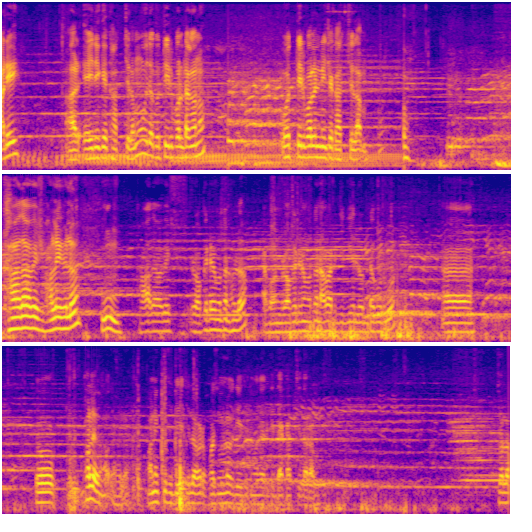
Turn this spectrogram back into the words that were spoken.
গাড়ি আর এইদিকে খাচ্ছিলাম। ওই দেখো তিরপল টাঙানো। ওর তিরপলের নিচে খাচ্ছিলাম। খাওয়া দাওয়া বেশ ভালোই হলো। হুম। খাওয়া দাওয়া বেশ রকেটের মতন হলো। এখন রকেটের মতন আবার গিয়ে লোডটা করব। তো ভালো খাওয়া দাওয়া হলো। অনেক কিছু দিয়েছিল আবার হজমলাও দিয়েছে তোমাদেরকে দেখাচ্ছি দাঁড়াও। চলো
